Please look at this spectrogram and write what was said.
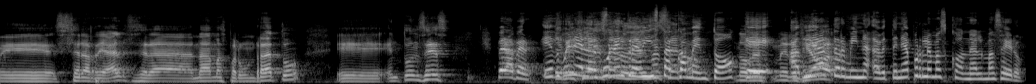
Eh, ¿Será real? ¿Será nada más para un rato? Eh, entonces... Pero a ver, Edwin en alguna entrevista comentó No, que me- me refiero había a- termina- tenía problemas con Alma Cero.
